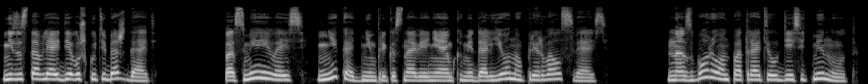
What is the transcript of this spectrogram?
Не заставляй девушку тебя ждать». Посмеиваясь, Ник одним прикосновением к медальону прервал связь. На сборы он потратил 10 минут.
